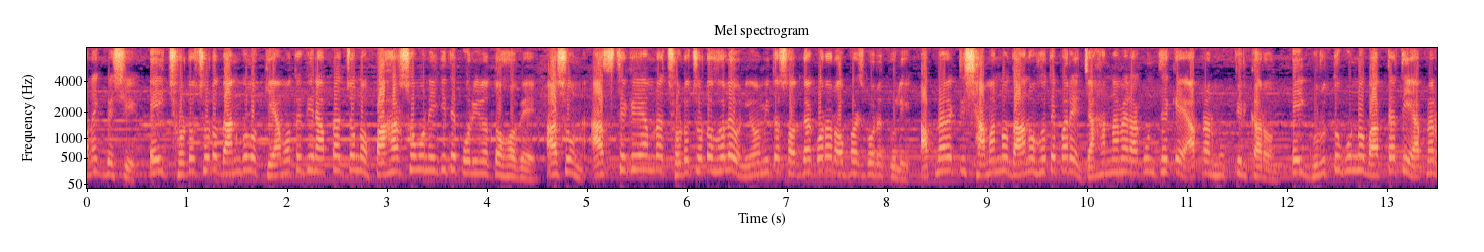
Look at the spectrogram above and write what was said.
অনেক বেশি। এই ছোট ছোট দানগুলো কিয়ামতের দিন আপনার জন্য পাহাড় সম এগিতে পরিণত হবে। আসুন, আজ থেকেই আমরা ছোট ছোট হলেও নিয়মিত সদ্গা করার অভ্যাস গড়ে তুলি। আপনার একটি সামান্য দানও হতে পারে জাহান নামের আগুন থেকে আপনার মুক্তির কারণ। এই গুরুত্বপূর্ণ বার্তাটি আপনার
